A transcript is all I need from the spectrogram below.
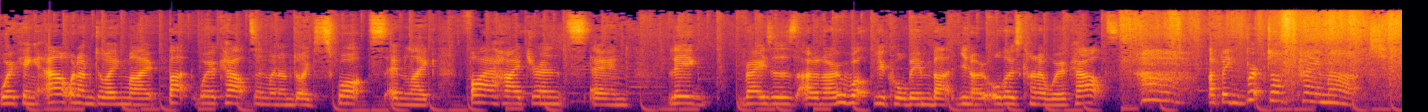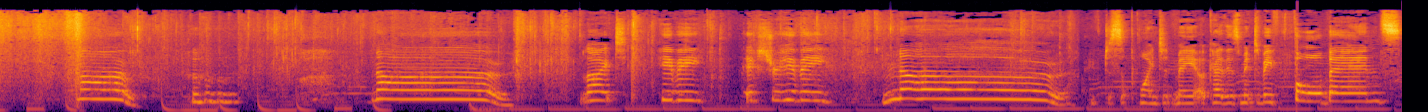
working out when I'm doing my butt workouts and when I'm doing squats and like fire hydrants and leg raises. I don't know what you call them but you know all those kind of workouts. I've been ripped off Kmart no No! Light, heavy, extra heavy. No! You've disappointed me. Okay, there's meant to be four bands.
